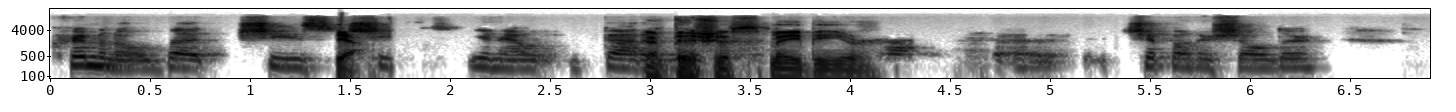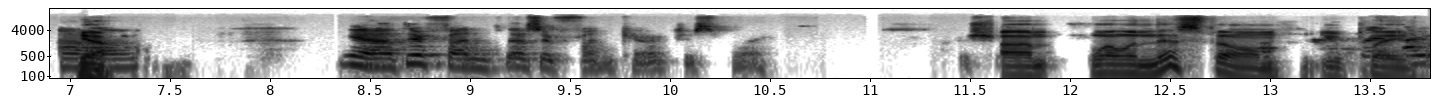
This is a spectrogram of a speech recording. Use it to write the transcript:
criminal, but she's Yeah. she's you know got a Ambitious, maybe, or uh, chip on her shoulder. Yeah. Um, yeah, they're fun. Those are fun characters to play. Sure. Um, well, in this film, you I- play. I,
